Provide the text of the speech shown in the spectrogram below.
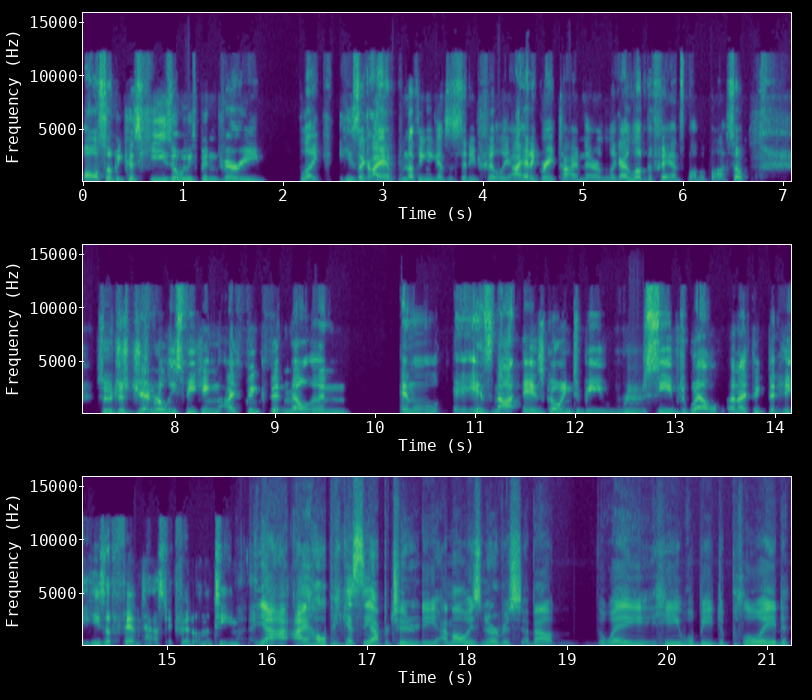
also because he's always been very like he's like I have nothing against the city of Philly. I had a great time there. Like I love the fans. Blah blah blah. So, so just generally speaking, I think that Melton and is not is going to be received well. And I think that he, he's a fantastic fit on the team. Uh, yeah, I, I hope he gets the opportunity. I'm always nervous about the way he will be deployed,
